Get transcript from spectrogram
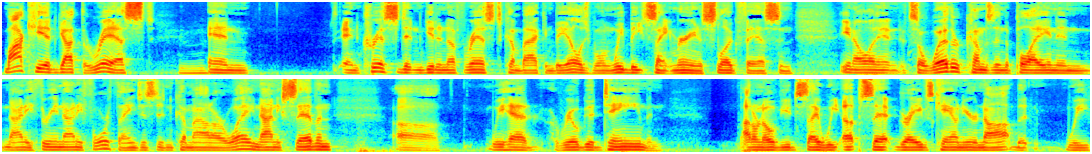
my kid got the rest and and Chris didn't get enough rest to come back and be eligible. And we beat St. Mary in a slugfest. And, you know, and so weather comes into play. And in 93 and 94, things just didn't come out our way. 97, uh, we had a real good team. And I don't know if you'd say we upset Graves County or not, but we,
